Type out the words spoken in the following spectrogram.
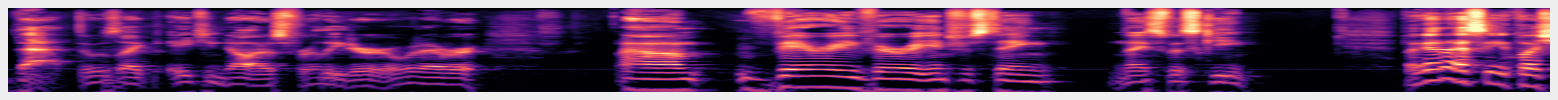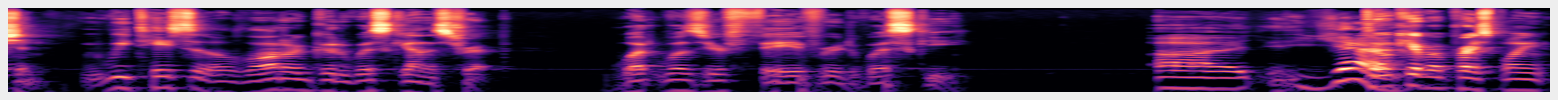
that. It was like $18 for a liter or whatever. Um, very very interesting. Nice whiskey. But i gotta ask you a question. We tasted a lot of good whiskey on this trip what was your favorite whiskey Uh, yeah. don't care about price point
